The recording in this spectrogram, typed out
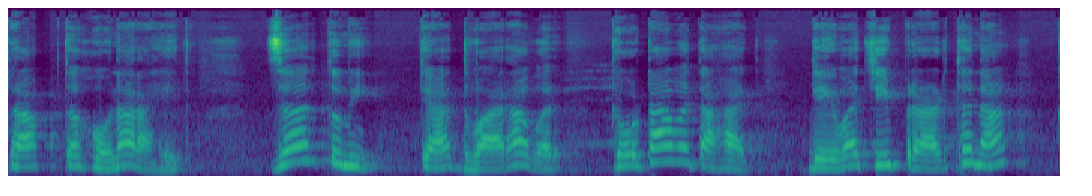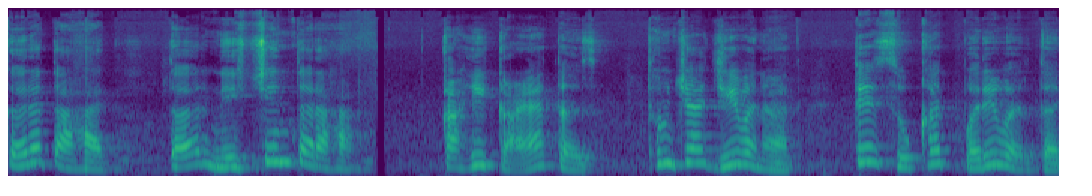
प्राप्त होणार आहेत. जर तुम्ही त्या द्वारावर ठोठावत आहात देवाची प्रार्थना करत आहात तर निश्चिंत रहा. काही काळातच तुमच्या जीवनात ते सुखद परिवर्तन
